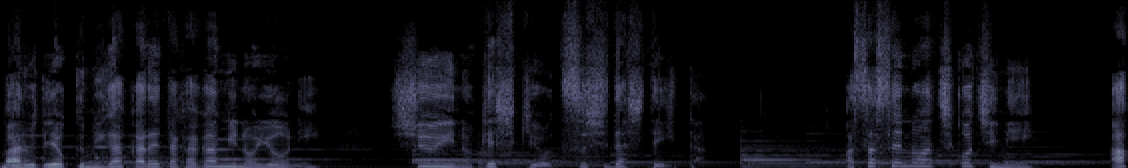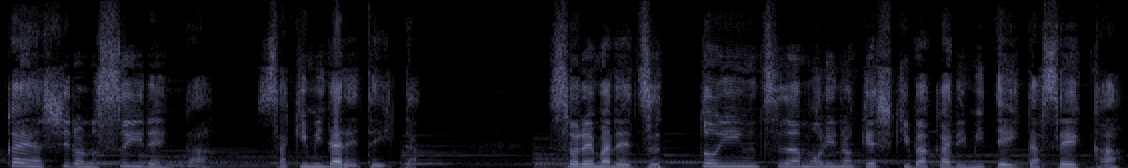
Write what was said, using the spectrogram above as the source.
まるでよく磨かれた鏡のように周囲の景色を映し出していた。浅瀬のあちこちに赤や白の睡蓮が咲き乱れていた。それまでずっと陰鬱な森の景色ばかり見ていたせいか、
